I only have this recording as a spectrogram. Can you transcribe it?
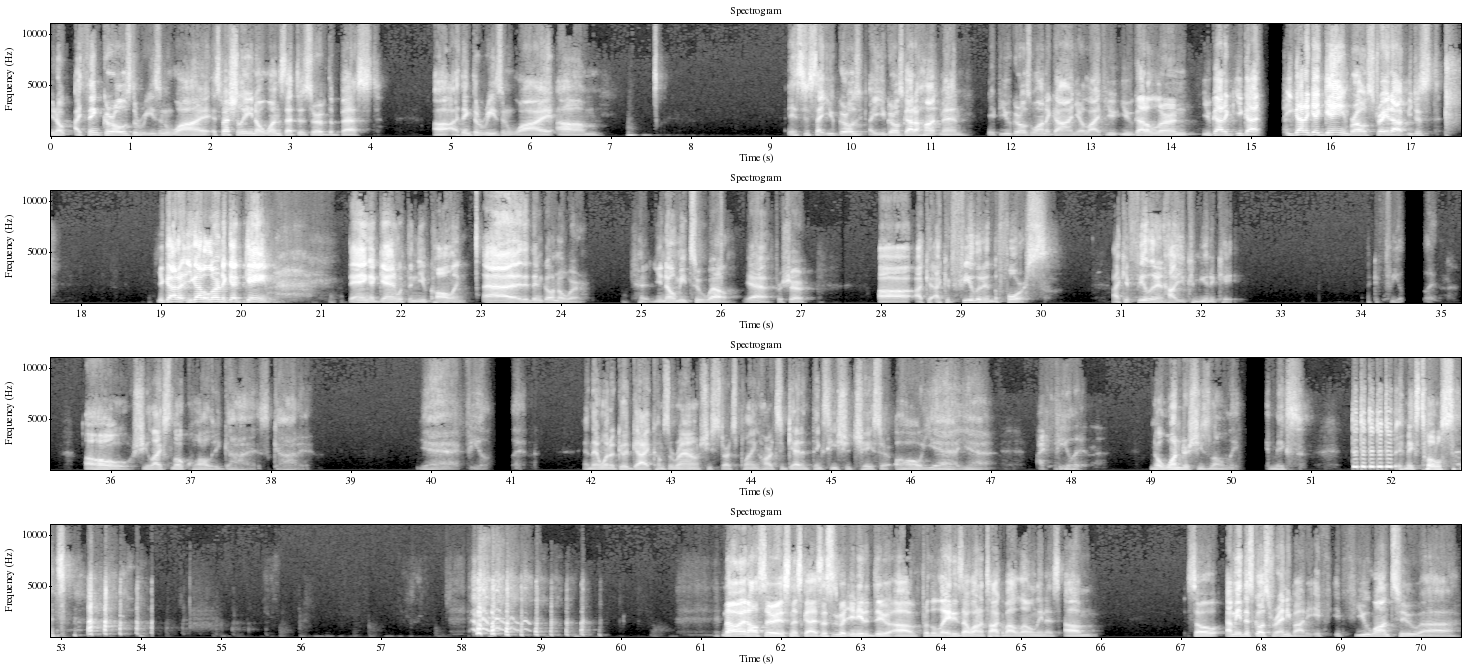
you know, I think girls, the reason why, especially, you know, ones that deserve the best, uh, I think the reason why um, it's just that you girls, uh, you girls got to hunt, man. If you girls want a guy in your life, you you got to learn. You got to you got you got to get game, bro. Straight up, you just you gotta you gotta learn to get game. Dang, again with the new calling. Ah, it didn't go nowhere. You know me too well. Yeah, for sure uh, I, could, I could feel it in the force. I could feel it in how you communicate. I could feel it. Oh, she likes low quality guys. Got it. Yeah, I feel it. And then when a good guy comes around, she starts playing hard to get and thinks he should chase her. Oh, yeah, yeah. I feel it. No wonder she's lonely. It makes it makes total sense. no, in all seriousness, guys, this is what you need to do. Um, for the ladies I want to talk about loneliness. Um, so, I mean, this goes for anybody. If if you want to, uh,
